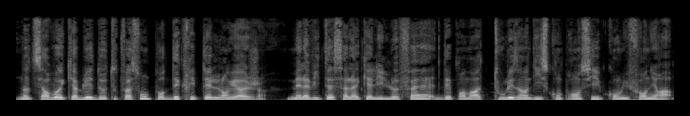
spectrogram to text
notre cerveau est câblé de toute façon pour décrypter le langage, mais la vitesse à laquelle il le fait dépendra de tous les indices compréhensibles qu'on lui fournira.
